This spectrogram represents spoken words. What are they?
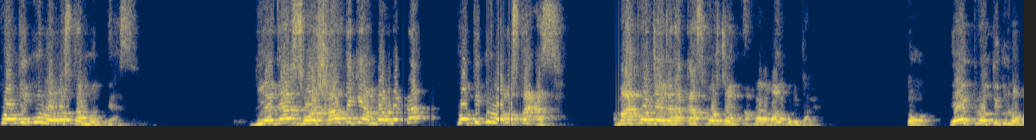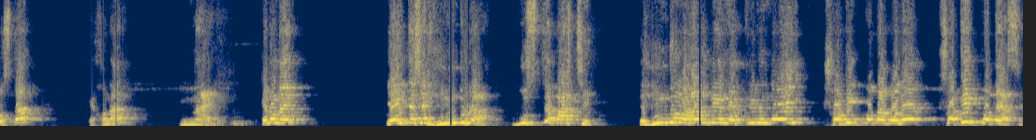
প্রতিকূল অবস্থার মধ্যে আছি। দুই হাজার ছয় সাল থেকে আমরা অনেকটা প্রতিকূল অবস্থায় আছি। মাঠ পর্যায়ে যারা কাজ করছেন, আপনারা ভালো করে জানেন। তো এই প্রতিকূল অবস্থা এখন আর নাই। কেন নাই? এই দেশের হিন্দুরা বুঝতে পারছে যে হিন্দু মহাজোটের নেতৃবৃন্দই সঠিক কথা বলে, সঠিক পথে আছে।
